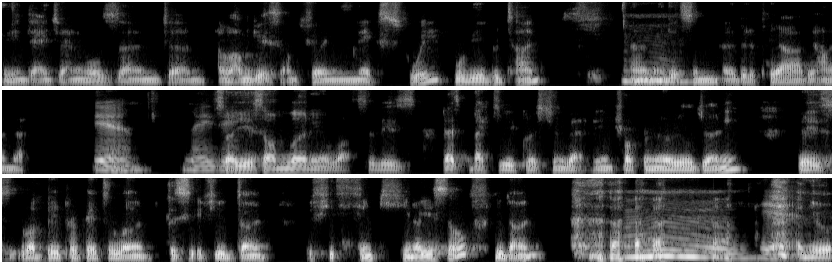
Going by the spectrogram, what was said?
the endangered animals, and um, I'm, I'm guessing I'm feeling next week will be a good time, um, and get Mm. some a bit of PR behind that. Yeah, amazing. So yes, I'm learning a lot. So there's that's back to your question about the entrepreneurial journey. There's like be prepared to learn because if you don't, if you think you know yourself, you don't. Mm, yeah. and you'll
